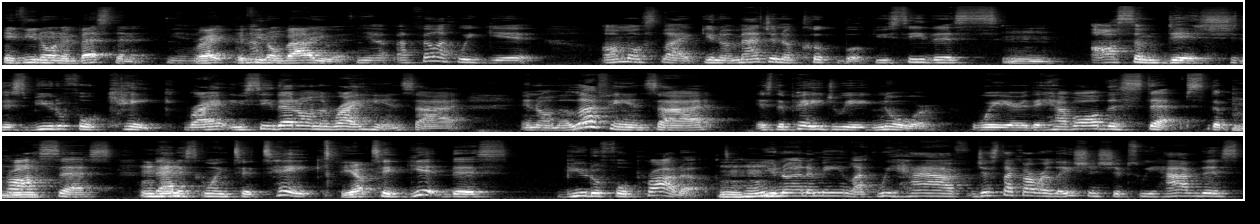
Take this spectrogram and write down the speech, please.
if you don't invest in it, Yeah. right? If And you I- don't value it. Yep. I feel like we get almost like, you know, imagine a cookbook. You see this Mm. awesome dish, this beautiful cake, right? You see that on the right hand side. And on the left hand side is the page we ignore where they have all the steps, the process that it's going to take Mm-hmm. Yep. to get this beautiful product. Mhm. You know what I mean? Like we have just like our relationships, we have this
